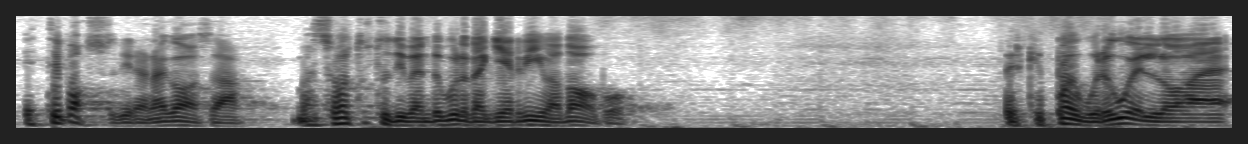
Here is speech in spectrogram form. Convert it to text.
E ti posso dire una cosa, ma soprattutto dipende pure da chi arriva dopo perché poi pure quello è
